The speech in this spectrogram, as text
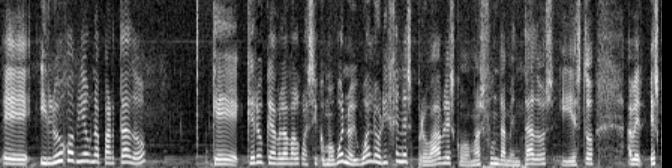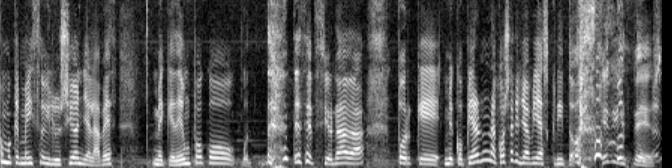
Eh, y luego había un apartado que creo que hablaba algo así como, bueno, igual orígenes probables, como más fundamentados, y esto, a ver, es como que me hizo ilusión y a la vez me quedé un poco decepcionada porque me copiaron una cosa que yo había escrito. ¿Qué dices?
